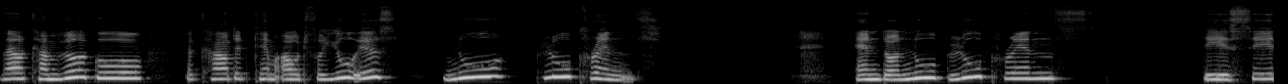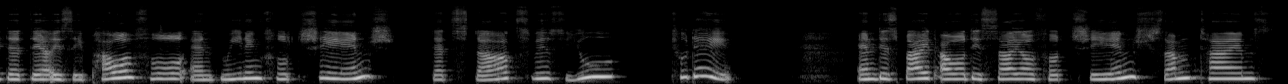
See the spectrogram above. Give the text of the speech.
Welcome Virgo. The card that came out for you is New Blueprints. And the new blueprints they say that there is a powerful and meaningful change that starts with you today. And despite our desire for change, sometimes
